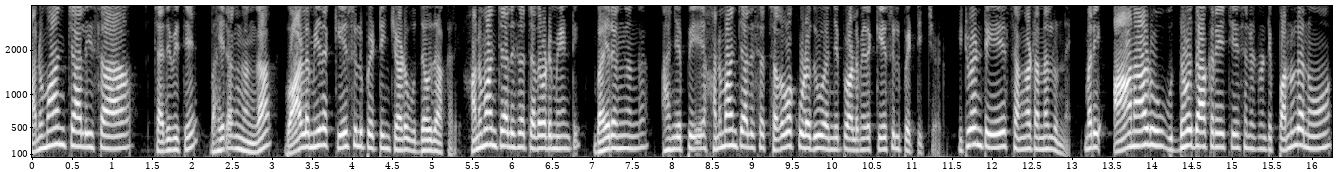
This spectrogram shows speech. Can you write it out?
Hanuman Chalisa చదివితే బహిరంగంగా వాళ్ళ మీద కేసులు పెట్టించాడు ఉద్ధవ్ థాకరే. హనుమాన్ చాలీసా చదవడం ఏంటి? బహిరంగంగా? అని చెప్పి హనుమాన్ చాలీసా చదవకూడదు అని చెప్పి వాళ్ళ మీద కేసులు పెట్టించాడు. ఇటువంటి సంఘటనలు ఉన్నాయి మరి ఆనాడు ఉద్ధవ్ థాకరే చేసినటువంటి పనులను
